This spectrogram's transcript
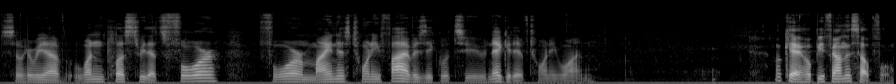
So here we have 1 plus 3, that's 4, 4 minus 25 is equal to negative 21. Okay, I hope you found this helpful.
